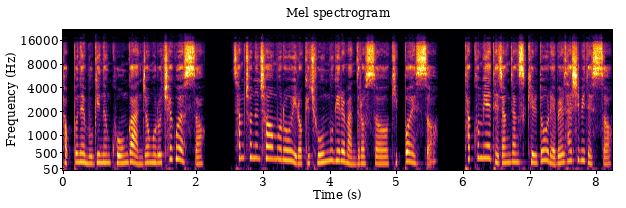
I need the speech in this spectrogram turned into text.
덕분에 무기는 고온과 안정으로 최고였어. 삼촌은 처음으로 이렇게 좋은 무기를 만들었어. 기뻐했어. 타쿠미의 대장장 스킬도 레벨 40이 됐어.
